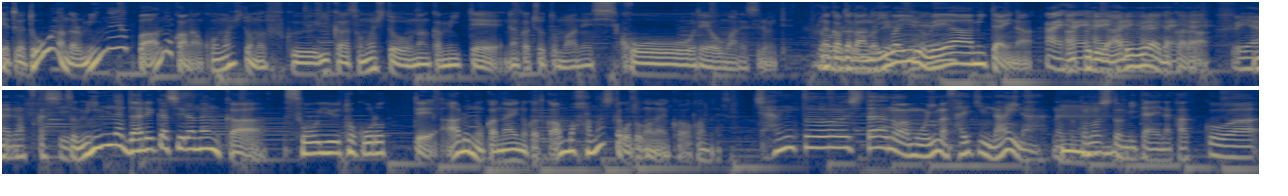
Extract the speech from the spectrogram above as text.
いやてかどうなんだろう。みんなやっぱあんのかな？この人の服いいからその人をなんか見てなんかちょっと真似しコーデを真似するみたいな。なんかだからあのいわゆるウェアみたいなアプリがあるぐらいだからウェア懐かしい。そうみんな誰かしらなんかそういうところってあるのかないのかとかあんま話したことがないから分かんないですちゃんとしたのはもう今最近ないな。なんかこの人みたいな格好は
